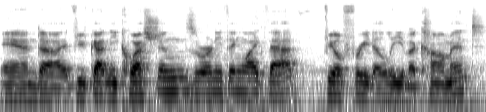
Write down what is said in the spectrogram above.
and uh, if you've got any questions or anything like that, feel free to leave a comment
